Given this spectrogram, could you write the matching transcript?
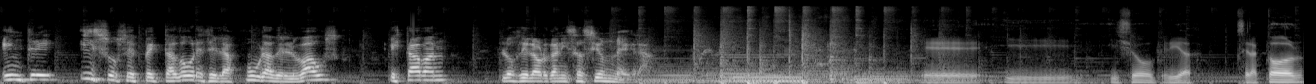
Entre esos espectadores de la fura del Baus estaban los de la organización negra. Eh, y, yo quería ser actor,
